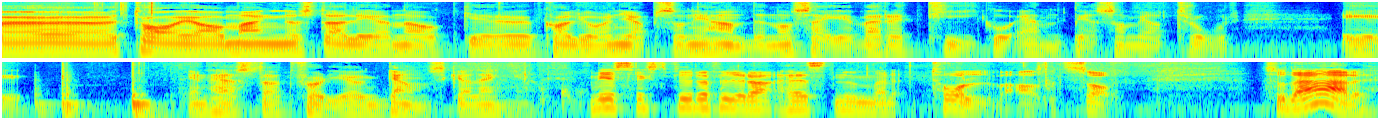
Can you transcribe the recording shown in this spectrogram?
eh, tar jag Magnus Dahlén och eh, Carl-Johan Jeppsson i handen och säger Vertigo NP som jag tror är en häst att följa ganska länge. V644 häst nummer 12 alltså. Sådär.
